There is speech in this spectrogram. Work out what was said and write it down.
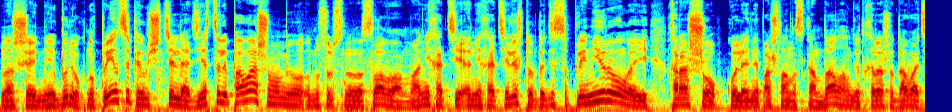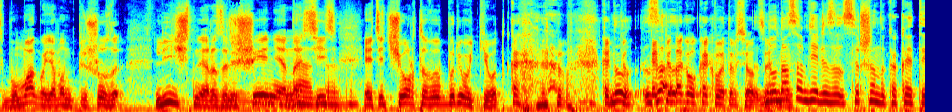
ношения брюк. Ну, в принципе, учителя действовали по вашим, ну, собственно, словам. Они, хотели, они хотели, чтобы это дисциплинировало, и хорошо, коли она пошла на скандал, он говорит, хорошо, давайте бумагу, я вам пишу личное разрешение да, носить да, да. эти чертовы брюки. Вот как, как, ну, как за... педагог, как вы это все оцениваете? Ну, на самом деле, совершенно какая-то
